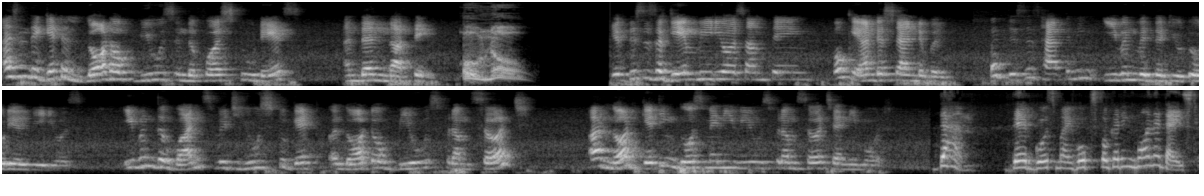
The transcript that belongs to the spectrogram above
As in, they get a lot of views in the first two days and then nothing. Oh no! If this is a game video or something, okay, understandable. But this is happening even with the tutorial videos. Even the ones which used to get a lot of views from search are not getting those many views from search anymore. Damn, there goes my hopes for getting monetized.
